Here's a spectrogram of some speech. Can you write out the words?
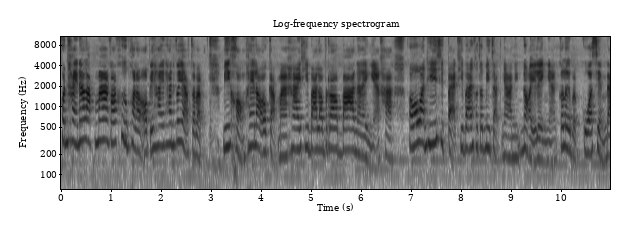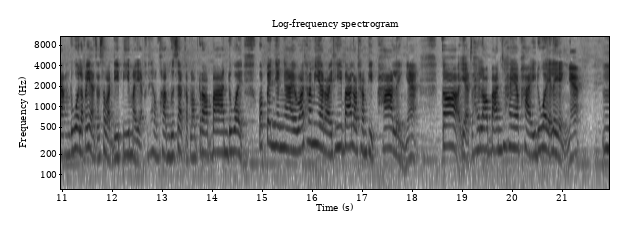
คนไทยน่ารักมากก็คือ พอเราเอาไปให้ท่านก็อยากจะแบบมีของให้เราเอากลับมาให้ที่บ้านรอบๆบ้านอะไรอย่างเงี้ยค่ะ เพราะว่าวันที่ 28 ที่บ้านเขาจะมีจัดงานนิดหน่อยอะไรอย่างเงี้ยก็เลยแบบกลัวเสียงดังด้วย แล้วก็อยากจะสวัสดีปีใหม่อยากทำความรู้จักกับรอบๆบ้านด้วย ว่าเป็นยังไงว่าถ้ามีอะไรที่บ้านเราทำผิดพลาดอะไรอย่างเงี้ยก็อยากจะให้รอบบ้านให้อภัยด้วยอะไรอย่างเงี้ย อื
